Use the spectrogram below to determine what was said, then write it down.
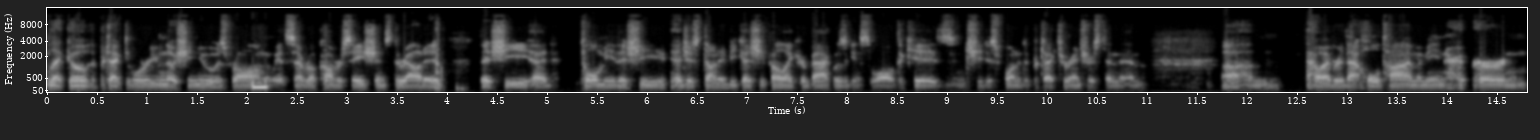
let go of the protective order, even though she knew it was wrong. And we had several conversations throughout it that she had told me that she had just done it because she felt like her back was against the wall with the kids and she just wanted to protect her interest in them. Um, however, that whole time, I mean, her, her, and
